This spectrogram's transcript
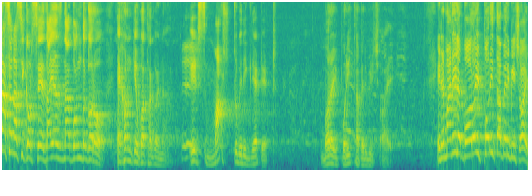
নাচানাচি করছে, জায়াজ না, বন্ধ করো। এখন কেউ কথা কয় না। It's must to be regretted বড়ই পরিতাপের বিষয়। এটা মানিলে বড়ই পরিতাপের বিষয়,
